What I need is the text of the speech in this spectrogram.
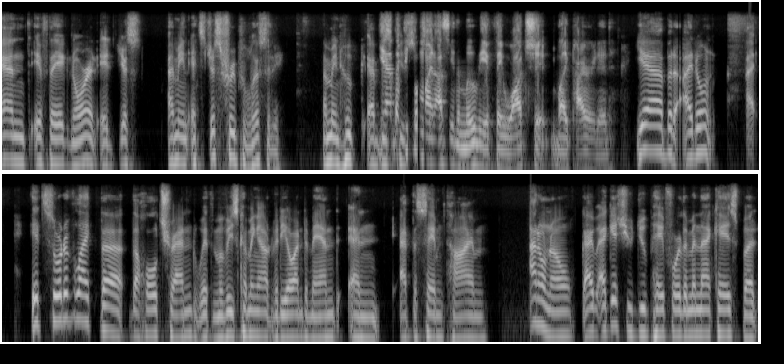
And if they ignore it, it just I mean, it's just free publicity. I mean, who I mean, Yeah, but people might not see the movie if they watch it like pirated. Yeah, but I don't. I, it's sort of like the the whole trend with movies coming out video on demand, and at the same time, I don't know. I, I guess you do pay for them in that case, but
